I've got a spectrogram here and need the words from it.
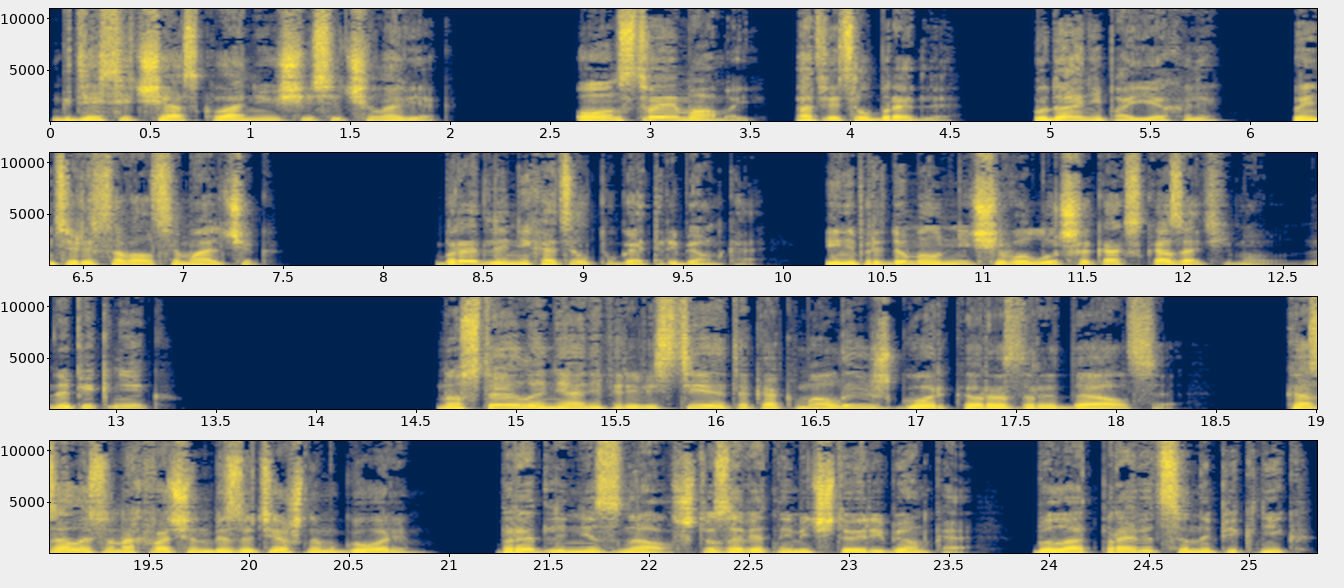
«Где сейчас кланяющийся человек?» «Он с твоей мамой», — ответил Брэдли. «Куда они поехали?» — поинтересовался мальчик. Брэдли не хотел пугать ребенка и не придумал ничего лучше, как сказать ему «на пикник». Но стоило няне перевести это, как малыш горько разрыдался. Казалось, он охвачен безутешным горем. Брэдли не знал, что заветной мечтой ребенка — было отправиться на пикник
